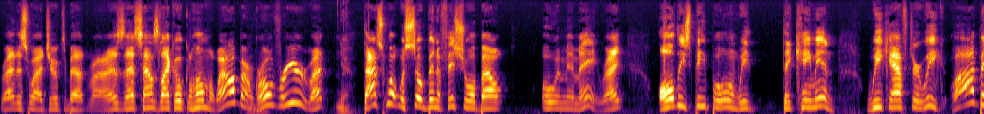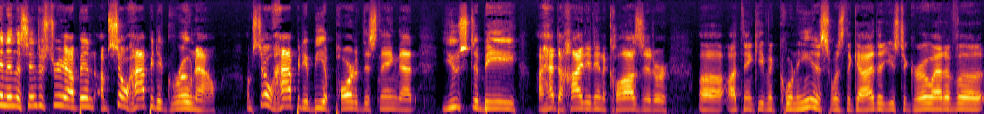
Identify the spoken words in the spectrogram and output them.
right? That's why I joked about, uh, right, that sounds like Oklahoma. Well, I've been mm-hmm. growing for years, right? Yeah. That's what was so beneficial about OMMA, right? all these people, and we they came in week after week. Well, I've been in this industry. I've been. I'm so happy to grow now. I'm so happy to be a part of this thing that used to be I had to hide it in a closet, or uh, I think even Cornelius was the guy that used to grow out of O-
